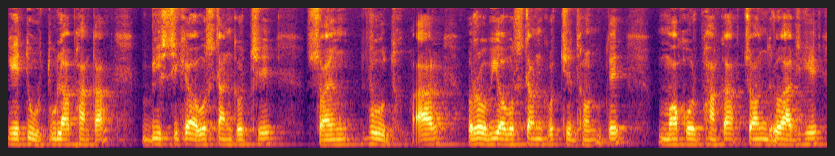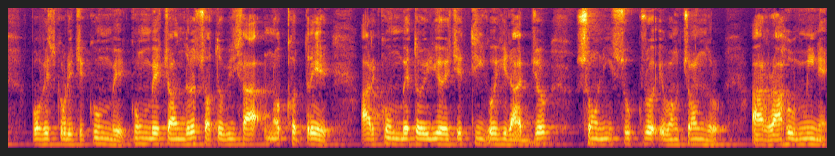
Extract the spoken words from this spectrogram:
কেতু, তুলা ফাঁকা, বৃশ্চিকে অবস্থান করছে। স্বয়ং বুধ। আর রবি অবস্থান করছে ধনুতে। মকর ফাঁকা। চন্দ্র আজকে প্রবেশ করেছে কুম্ভে। কুম্ভে চন্দ্র শতবিশা নক্ষত্রে। আর কুম্ভে তৈরি হয়েছে ত্রিগহী রাজ্য, শনি, শুক্র এবং চন্দ্র আর রাহু মিনে।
